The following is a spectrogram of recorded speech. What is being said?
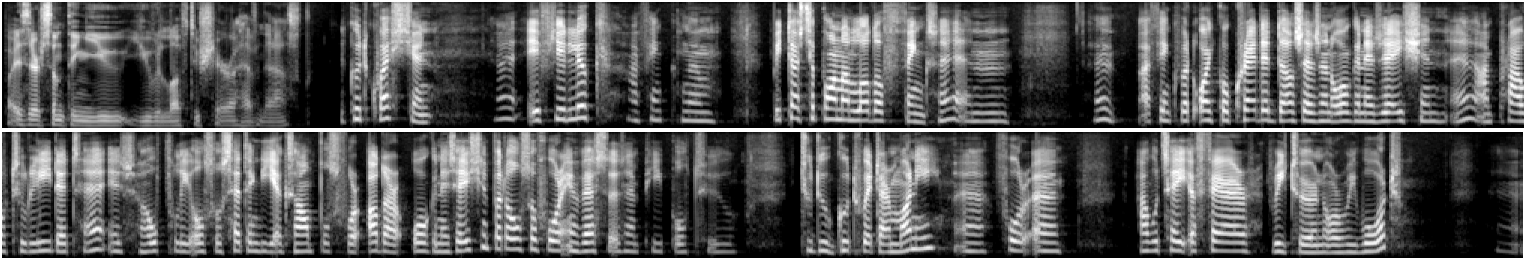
But is there something you you would love to share I haven't asked? A good question. Uh, if you look, I think um, we touched upon a lot of things, eh? and uh, I think what Oikocredit does as an organization, eh, I'm proud to lead it, eh, is hopefully also setting the examples for other organizations, but also for investors and people to to do good with their money. Uh, for a I would say, a fair return or reward. Uh,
